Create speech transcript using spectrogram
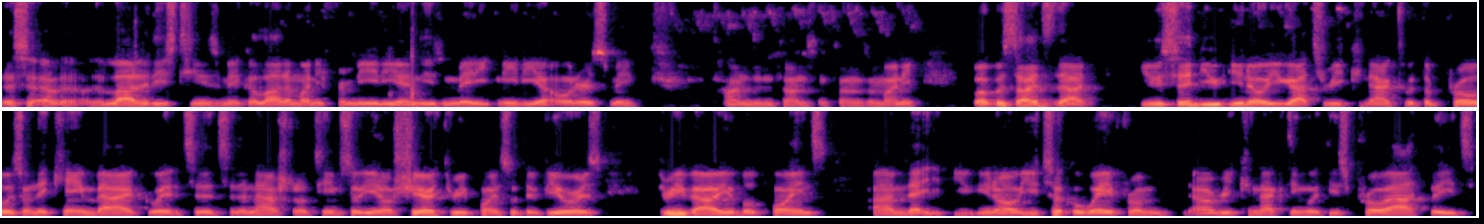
This a, a lot of these teams make a lot of money from media, and these media owners make tons and tons and tons of money. But besides that, you said you you know you got to reconnect with the pros when they came back with to, to the national team. So you know share three points with the viewers, three valuable points um, that you you know you took away from uh, reconnecting with these pro athletes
